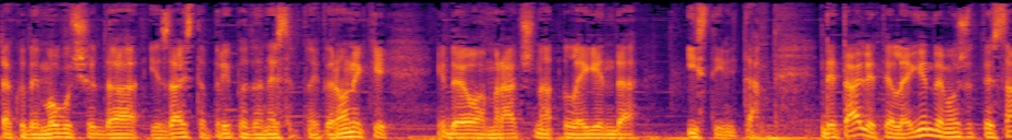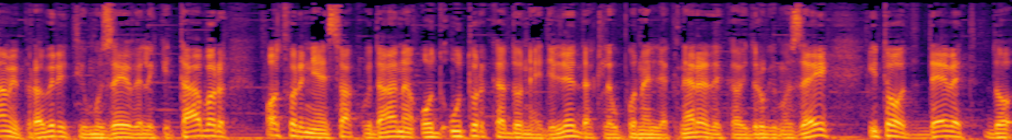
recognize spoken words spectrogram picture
tako da je moguće da je zaista pripada nesretnoj Veroniki i da je ova mračna legenda istinita. Detalje te legende možete sami provjeriti u muzeju Veliki Tabor. Otvoren je svakog dana od utorka do nedjelje, dakle u ponedjeljak ne rade kao i drugi muzeji i to od 9 do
